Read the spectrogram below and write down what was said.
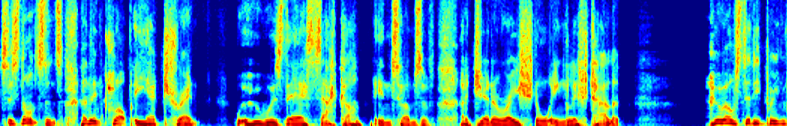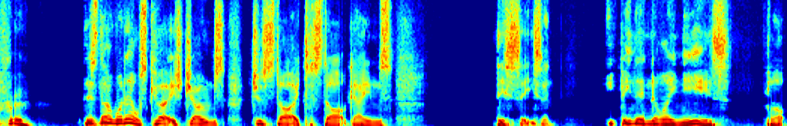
So it's nonsense. And then Klopp, he had Trent, who was their Saka in terms of a generational English talent. Who else did he bring through? There's no one else. Curtis Jones just started to start games this season. He's been there nine years, Klopp.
